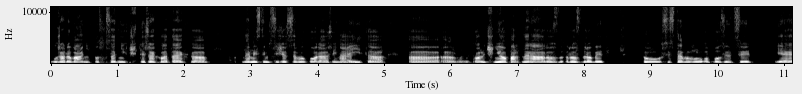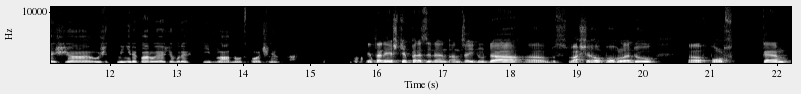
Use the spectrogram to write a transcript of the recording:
úřadování v posledních čtyřech letech. Nemyslím si, že se mu podaří najít koaličního partnera, roz, rozdrobit tu systémovou opozici, jež už nyní deklaruje, že bude chtít vládnout společně. Je tady ještě prezident Andřej Duda. Z vašeho pohledu v polském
